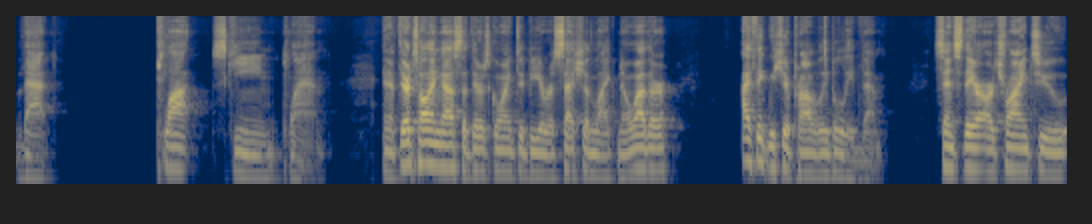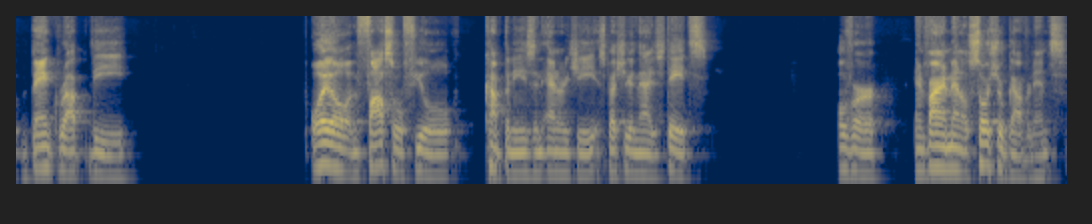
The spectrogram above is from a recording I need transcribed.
that plot, scheme, plan. And if they're telling us that there's going to be a recession like no other, I think we should probably believe them since they are trying to bankrupt the oil and fossil fuel companies and energy, especially in the United States, over environmental social governance.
